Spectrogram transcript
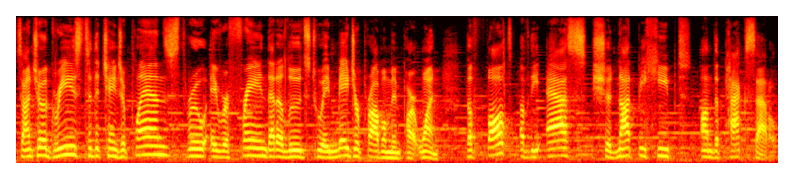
Sancho agrees to the change of plans through a refrain that alludes to a major problem in part one. The fault of the ass should not be heaped on the pack saddle.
